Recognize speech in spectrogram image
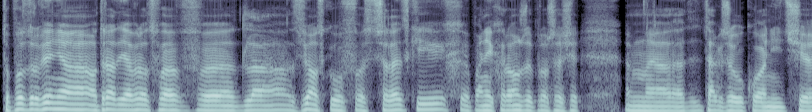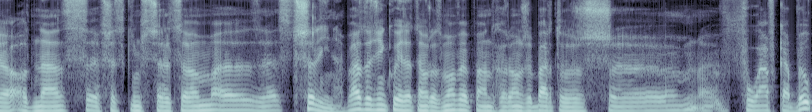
To pozdrowienia od Radia Wrocław e, dla związków strzeleckich. Panie chorąży, proszę się m, e, także ukłonić od nas wszystkim strzelcom ze Strzelina. Bardzo dziękuję za tę rozmowę. Pan chorąży Bartosz Fuławka był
